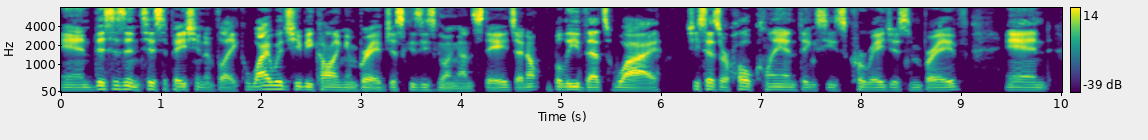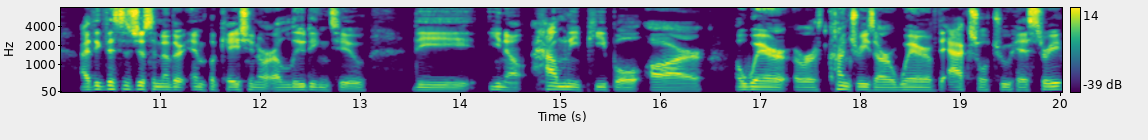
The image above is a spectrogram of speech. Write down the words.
and this is anticipation of like, why would she be calling him brave just because he's going on stage? I don't believe that's why. She says her whole clan thinks he's courageous and brave. And I think this is just another implication or alluding to the, you know, how many people are aware or countries are aware of the actual true history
